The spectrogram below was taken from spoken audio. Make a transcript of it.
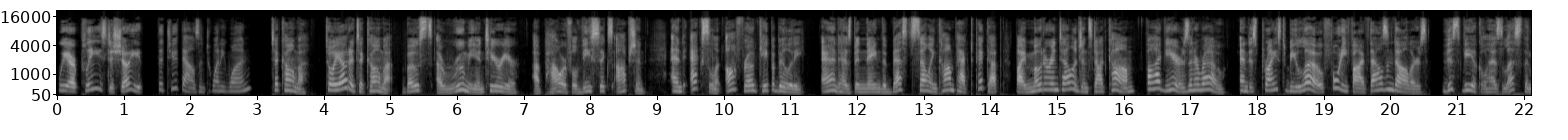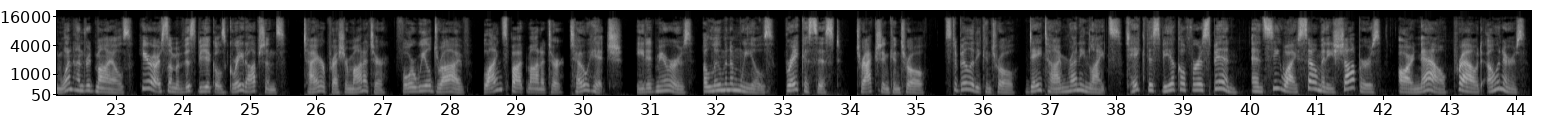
We are pleased to show you the 2021 Tacoma. Toyota Tacoma boasts a roomy interior, a powerful V6 option, and excellent off-road capability, and has been named the best-selling compact pickup by MotorIntelligence.com five years in a row, and is priced below $45,000. This vehicle has less than 100 miles. Here are some of this vehicle's great options. Tire pressure monitor, four-wheel drive, blind spot monitor, tow hitch, heated mirrors, aluminum wheels, brake assist, traction control, stability control, daytime running lights. Take this vehicle for a spin and see why so many shoppers are now proud owners.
